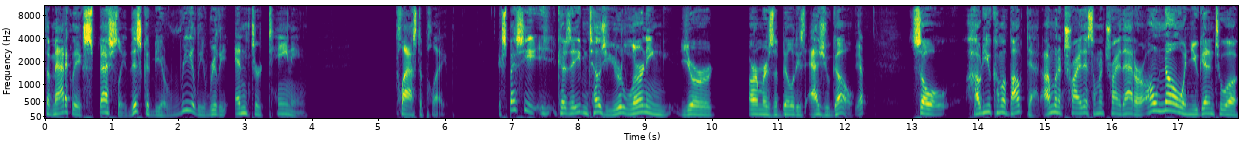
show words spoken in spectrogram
thematically, especially, this could be a really, really entertaining class to play. Especially because it even tells you you're learning your armor's abilities as you go. yep. So, how do you come about that? I'm going to try this, I'm going to try that, or oh no, and you get into a,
